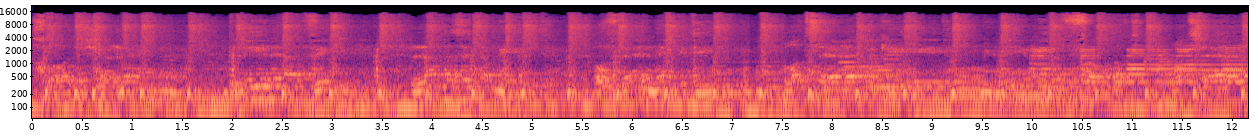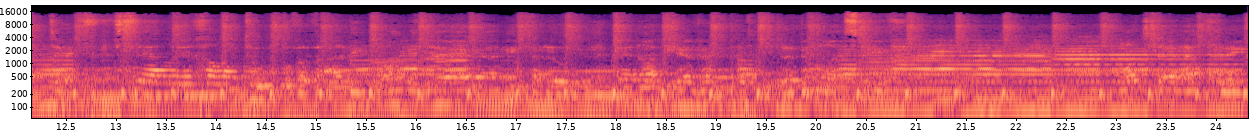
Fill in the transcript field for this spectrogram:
חודש שלם, בלי להבין, למה זה תמיד עובד נגדי, רוצה רטוב, אבל במקום זה אני תלוי בין רכבת לבין רציף, רוצה להחליף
